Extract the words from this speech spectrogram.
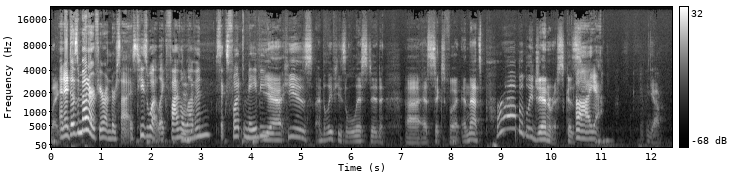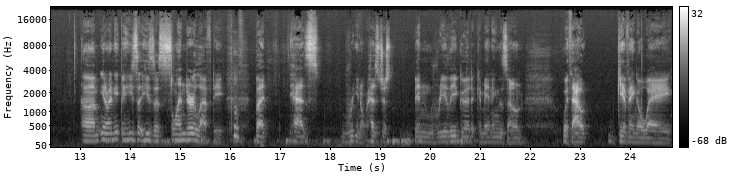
Like And it doesn't matter if you're undersized. He's what, like 5'11", six foot, maybe? Yeah, he is. I believe he's listed uh, as six foot, and that's probably generous because Ah, yeah. yeah, um, you know, and he, he's a, he's a slender lefty, but has you know has just been really good at commanding the zone without giving away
